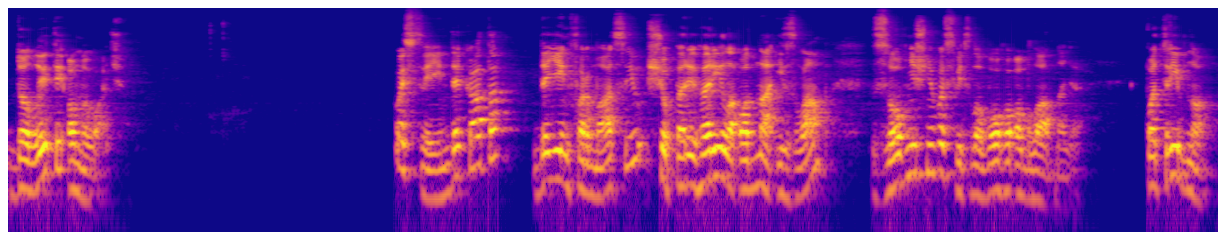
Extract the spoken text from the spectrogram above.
долити омивач. Ось цей індикатор дає інформацію, що перегоріла одна із ламп зовнішнього світлового обладнання. Потрібно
